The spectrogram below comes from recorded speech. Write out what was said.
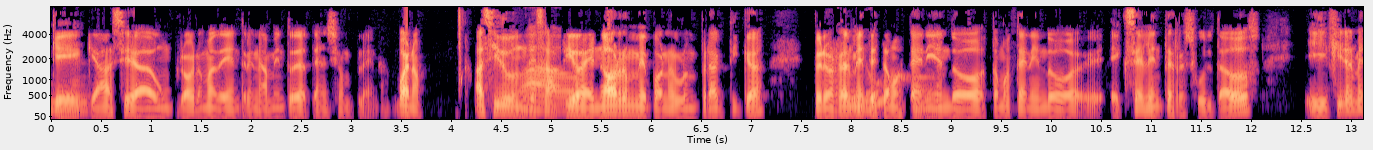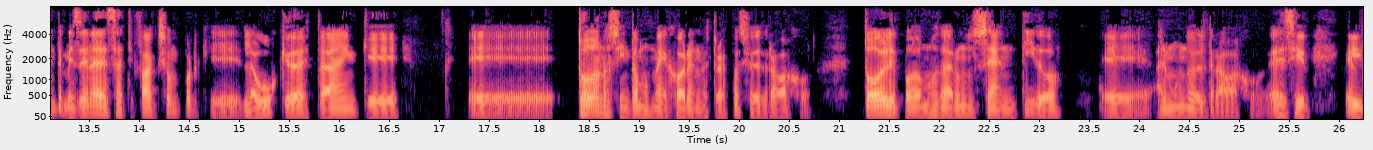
que, que, hace a un programa de entrenamiento de atención plena. Bueno, ha sido un desafío enorme ponerlo en práctica, pero realmente estamos teniendo, estamos teniendo eh, excelentes resultados y finalmente me llena de satisfacción porque la búsqueda está en que eh, todos nos sintamos mejor en nuestro espacio de trabajo, todos le podemos dar un sentido eh, al mundo del trabajo, es decir, el,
